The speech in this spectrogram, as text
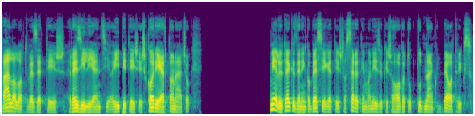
vállalatvezetés, reziliencia, építés és karriertanácsok. Mielőtt elkezdenénk a beszélgetést, azt szeretném, ha nézők és a hallgatók tudnánk, hogy Beatrix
